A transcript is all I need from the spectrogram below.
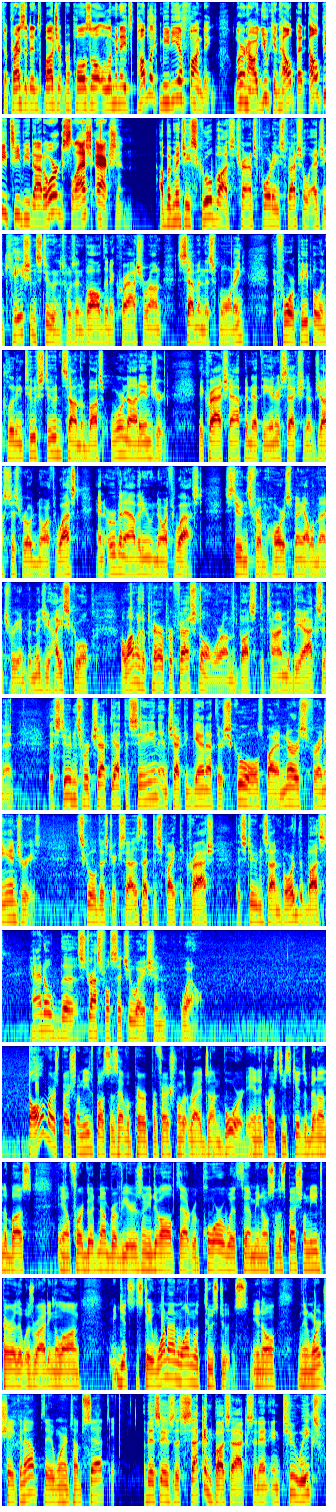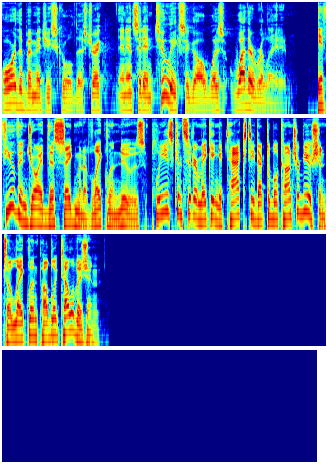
The president's budget proposal eliminates public media funding. Learn how you can help at lptv.org/action. A Bemidji school bus transporting special education students was involved in a crash around 7 this morning. The four people, including two students on the bus, were not injured. The crash happened at the intersection of Justice Road Northwest and Irvin Avenue Northwest. Students from Horace May Elementary and Bemidji High School, along with a paraprofessional, were on the bus at the time of the accident. The students were checked at the scene and checked again at their schools by a nurse for any injuries. The school district says that despite the crash, the students on board the bus handled the stressful situation well. All of our special needs buses have a paraprofessional that rides on board. And of course, these kids have been on the bus, you know, for a good number of years and we developed that rapport with them, you know, so the special needs para that was riding along gets to stay one-on-one -on -one with two students, you know, and they weren't shaken up, they weren't upset. This is the second bus accident in two weeks for the Bemidji School District. An incident two weeks ago was weather related. If you've enjoyed this segment of Lakeland News, please consider making a tax-deductible contribution to Lakeland Public Television.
